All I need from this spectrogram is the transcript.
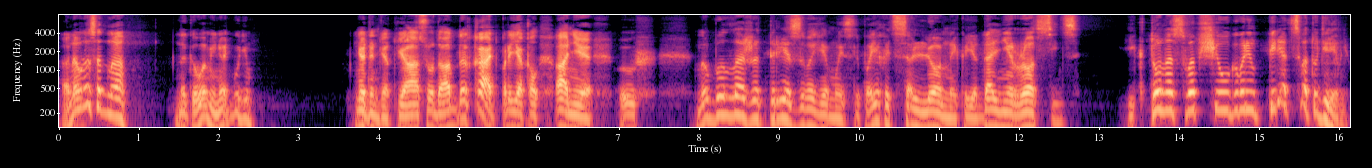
Она у нас одна, на кого менять будем? Нет-нет-нет, я сюда отдыхать приехал, а не... Но была же трезвая мысль поехать с Аленой к ее дальней родственнице. И кто нас вообще уговорил переться в эту деревню?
